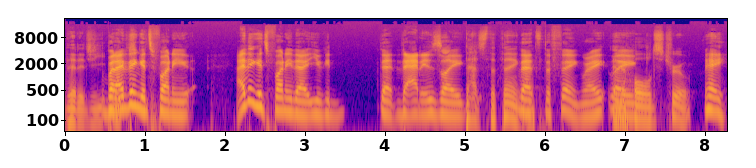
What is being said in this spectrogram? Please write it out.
That it's. But I think it's funny. I think it's funny that you could that that is like that's the thing. that's the thing, right? and it Like, holds true. hey,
